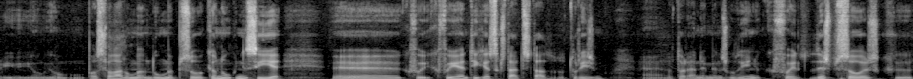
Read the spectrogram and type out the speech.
Eu, eu posso falar de uma, de uma pessoa que eu não conhecia que, foi, que foi a antiga secretária de Estado do Turismo, a doutora Ana Mendes Godinho, que foi das pessoas que,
